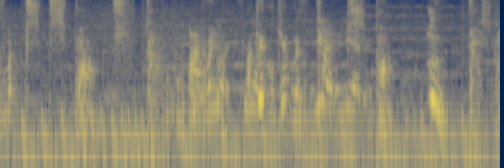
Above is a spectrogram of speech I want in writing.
始まった。プシップシッパン。プシッパン。あやばい。あ結構結構です。リアルリアル。パンうん。出した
